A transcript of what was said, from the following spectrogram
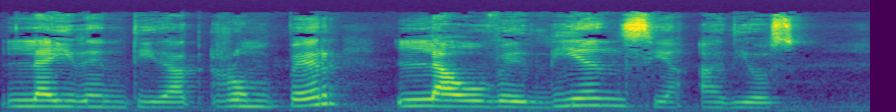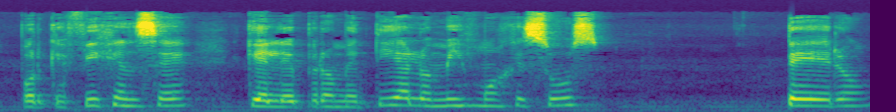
la identidad, romper la obediencia a Dios. Porque fíjense que le prometía lo mismo a Jesús, pero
